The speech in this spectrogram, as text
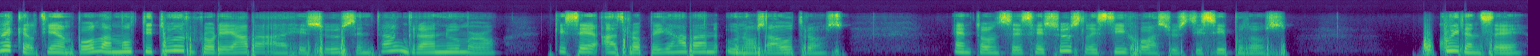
En aquel tiempo la multitud rodeaba a Jesús en tan gran número que se atropellaban unos a otros. Entonces Jesús les dijo a sus discípulos, Cuídense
